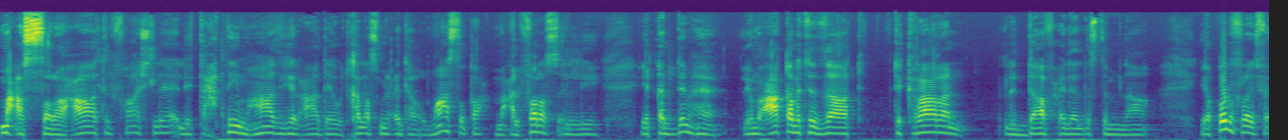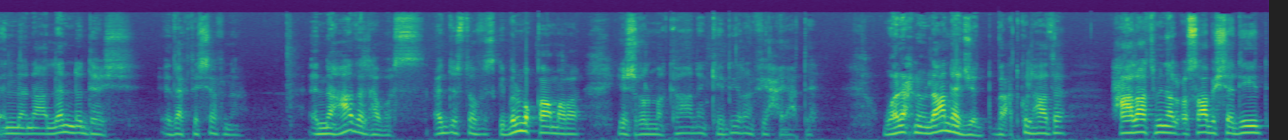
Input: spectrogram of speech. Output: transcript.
مع الصراعات الفاشلة لتحطيم هذه العادة وتخلص من عندها وما استطاع مع الفرص اللي يقدمها لمعاقبة الذات تكرارا للدافع إلى الاستمناء. يقول فرويد فإننا لن ندهش إذا اكتشفنا. أن هذا الهوس عند دوستويفسكي بالمقامرة يشغل مكانا كبيرا في حياته. ونحن لا نجد بعد كل هذا حالات من العصاب الشديد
